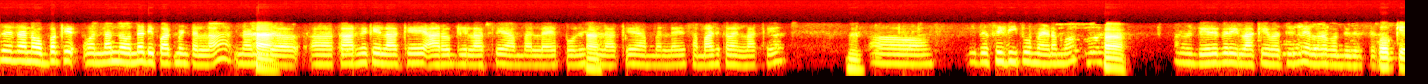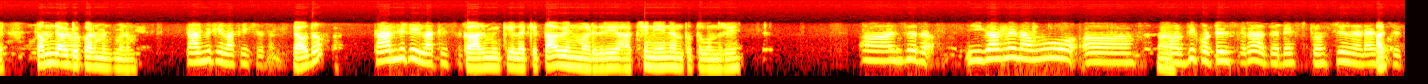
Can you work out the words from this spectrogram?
ನಾನು ಒಬ್ಬಕ್ಕೆ ಒಂದ್ ನಂದು ಒಂದೇ ಡಿಪಾರ್ಟ್ಮೆಂಟ್ ಅಲ್ಲ. ನಂದು ಆ, ಕಾರ್ಮಿಕ ಇಲಾಖೆ ಆರೋಗ್ಯ ಇಲಾಖೆ ಆಮೇಲೆ ಪೊಲೀಸ್ ಇಲಾಖೆ ಆಮೇಲೆ ಸಮಾಜ ಕಲ್ಯಾಣ ಇಲಾಖೆ ಆ, ಇದು ಸಿ ಡಿ ಪಿ ಮೇಡಮ್. ಹಾಂ. ಆಮೇಲೆ ಬೇರೆ ಬೇರೆ ಇಲಾಖೆ ವತಿಯಿಂದ ಎಲ್ಲರೂ ಬಂದಿದ್ರು ಸರ್. ಓಕೆ. ತಮ್ದು ಯಾವ ಡಿಪಾರ್ಟ್ಮೆಂಟ್ ಮೇಡಮ್? ಕಾರ್ಮಿಕ ಇಲಾಖೆ ಸರ್. ಯಾವುದು? ಕಾರ್ಮಿಕ ಇಲಾಖೆ ಸರ್. ಕಾರ್ಮಿಕ ಇಲಾಖೆ. ತಾವೇನು ಮಾಡಿದ್ರಿ? ಆಕ್ಷನ್ ಏನಂತ ತಗೊಂಡ್ರಿ? ಸರ್ ಈಗಾಗಲೇ ನಾವು ಆ. ವರದಿ ಕೊಟ್ಟಿವಿ ಸರ್ ಅದು ನೆಕ್ಸ್ಟ್ ಪ್ರೊಸೀಜರ್ ಅದ್- ನಡೆಯಕತ್ತೈತಿ.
